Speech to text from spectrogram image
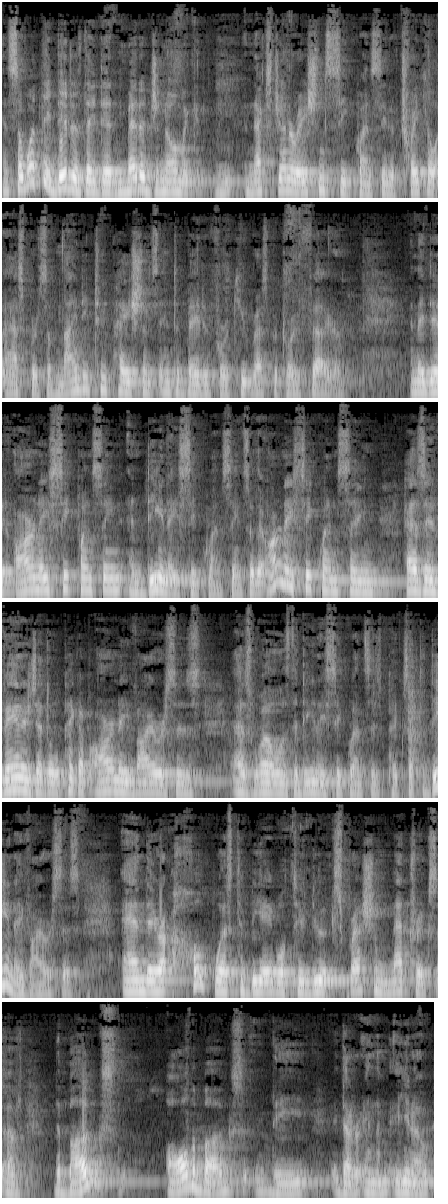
And so what they did is they did metagenomic next generation sequencing of tracheal aspirates of 92 patients intubated for acute respiratory failure. And they did RNA sequencing and DNA sequencing. So the RNA sequencing has the advantage that it'll pick up RNA viruses as well as the DNA sequences picks up the DNA viruses. And their hope was to be able to do expression metrics of the bugs, all the bugs the, that are in the, you know,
